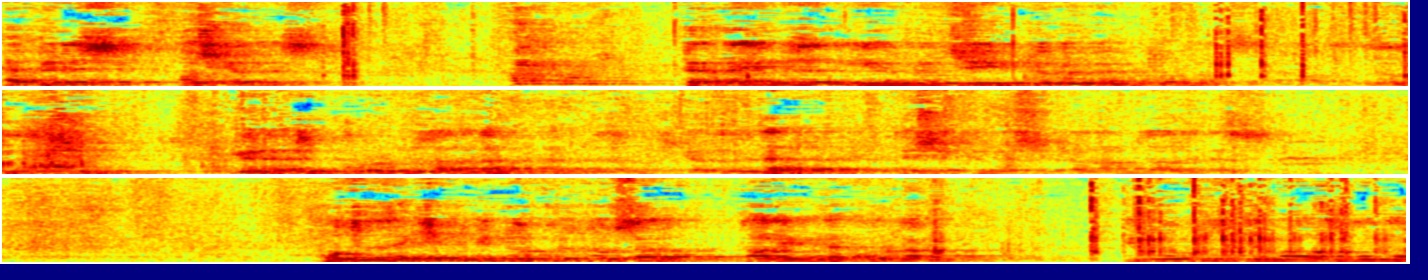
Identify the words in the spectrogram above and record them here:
Hepiniz hoş geldiniz. Derneğimizin 20. yıl dönümü toplantısını için yönetim kurulumuz adına hepinize hoş geldiniz der. Teşekkür ve şükranlarımızı arz 30 Ekim 1990 tarihinde kurulan 1926 yılında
